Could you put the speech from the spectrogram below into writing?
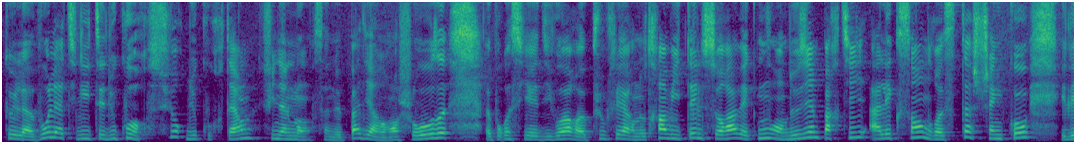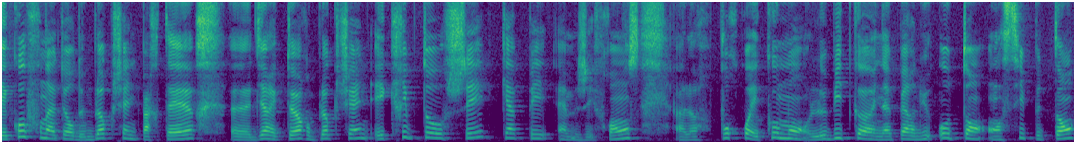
que la volatilité du cours sur du court terme, finalement, ça ne veut pas dire grand-chose. Pour essayer d'y voir plus clair, notre invité, il sera avec nous en deuxième partie, Alexandre Stachenko. Il est cofondateur de Blockchain Parterre, euh, directeur blockchain et crypto chez KPMG France. Alors, pourquoi et comment le Bitcoin a perdu autant en si peu de temps?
